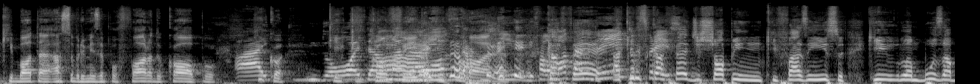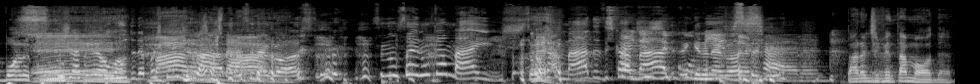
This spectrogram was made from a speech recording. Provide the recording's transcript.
que bota a sobremesa por fora do copo? Ai, que, dói, que, que uma confeita Fala, Café, aqueles café de shopping que fazem isso, que lambuza a borda com É. Nutella. tudo, depois Para, que para. esse negócio. Você não sai nunca mais. São camadas e camadas daquele negócio cara. Para de inventar moda.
